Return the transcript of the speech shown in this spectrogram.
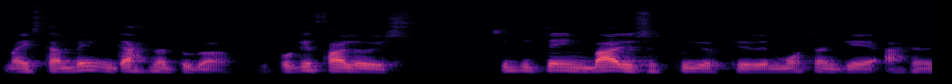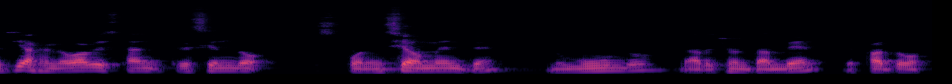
mas también gas natural. Por qué falo eso? Siempre hay varios estudios que demuestran que las energías renovables están creciendo exponencialmente en el mundo, en la región también. De fato,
